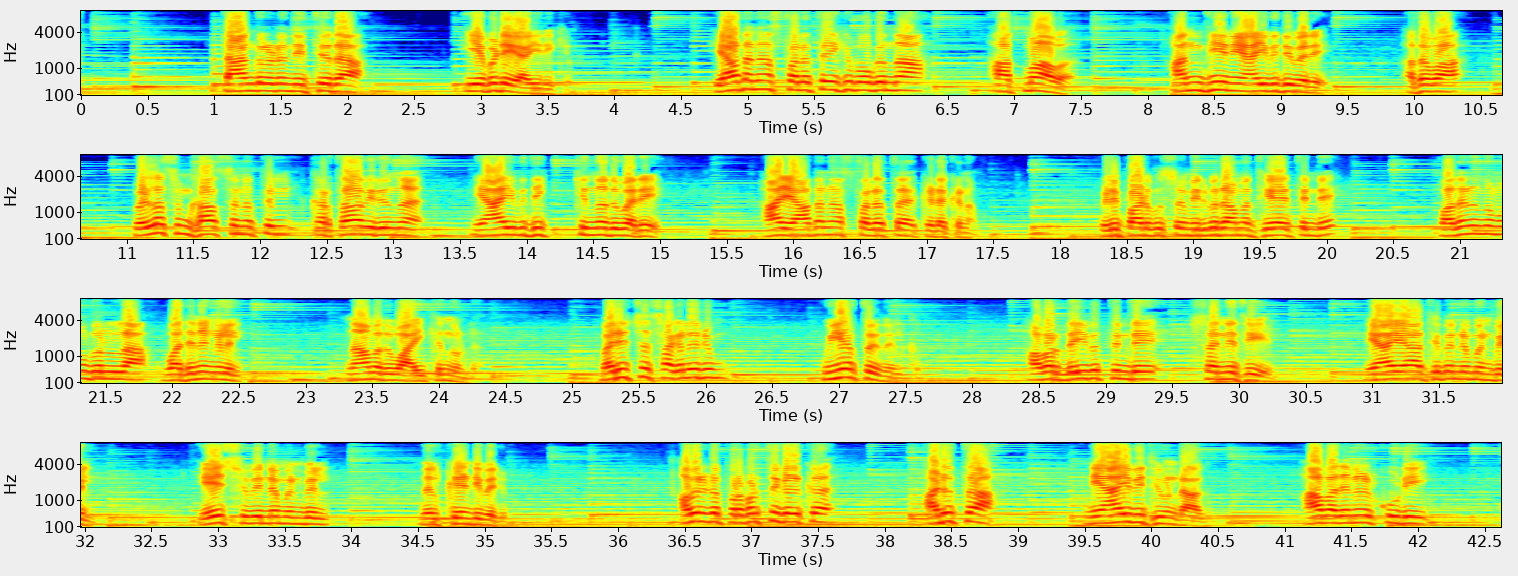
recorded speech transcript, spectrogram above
താങ്കളുടെ നിത്യത എവിടെയായിരിക്കും? യാതനാ സ്ഥലത്തേക്ക് പോകുന്ന ആത്മാവ് അന്ത്യന്യായവിധി വരെ അഥവാ വെള്ളസിംഹാസനത്തിൽ കർത്താവിരുന്ന് ന്യായവിധിക്കുന്നത് വരെ ആ യാതനാ സ്ഥലത്ത് കിടക്കണം. വെളിപ്പാട് പുസ്തകം ഇരുപതാം അധ്യായത്തിന്റെ പതിനൊന്ന് മുതലുള്ള വചനങ്ങളിൽ നാം അത് വായിക്കുന്നുണ്ട്. മരിച്ച സകലരും ഉയർത്തു നിൽക്കും. അവർ ദൈവത്തിന്റെ സന്നിധിയിൽ ന്യായാധിപന്റെ മുൻപിൽ യേശുവിന്റെ മുൻപിൽ നിൽക്കേണ്ടി വരും അവരുടെ പ്രവൃത്തികൾക്ക് അടുത്ത ന്യായവിധി ഉണ്ടാകും. ആ വചനങ്ങൾ കൂടി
